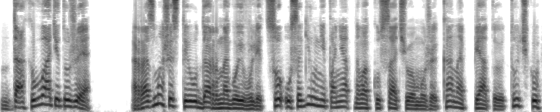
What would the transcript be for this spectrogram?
«Да хватит уже!» Размашистый удар ногой в лицо усадил непонятного кусачего мужика на пятую точку,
